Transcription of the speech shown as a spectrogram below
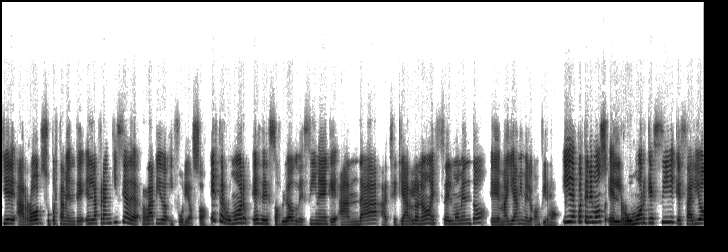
quiere a Rob supuestamente en la franquicia de Rápido y Furioso. Este rumor es de esos blogs de cine que anda a chequearlo, ¿no? Es el momento, eh, Miami me lo confirmó. Y después tenemos el rumor que sí, que salió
